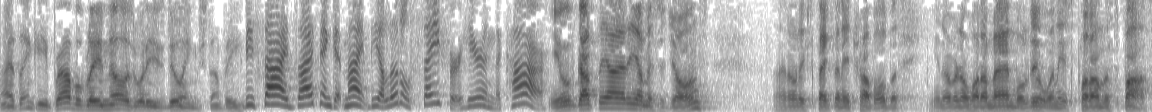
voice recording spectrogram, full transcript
I think he probably knows what he's doing, Stumpy. Besides, I think it might be a little safer here in the car. You've got the idea, Mrs. Jones. I don't expect any trouble, but you never know what a man will do when he's put on the spot.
